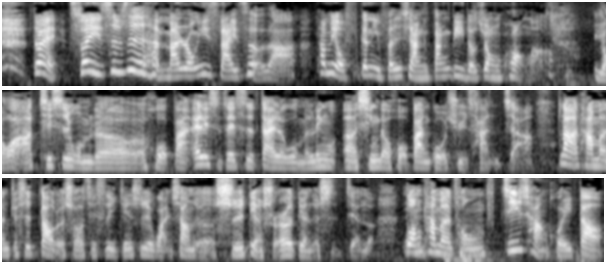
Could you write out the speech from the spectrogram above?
对，所以是不是很蛮容易塞车的啊？他们有跟你分享当地的状况吗？有啊，其实我们的伙伴 Alice 这次带了我们另呃新的伙伴过去参加，那他们就是到的时候，其实已经是晚上的十点、十二点的时间了。光他们从机场回到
